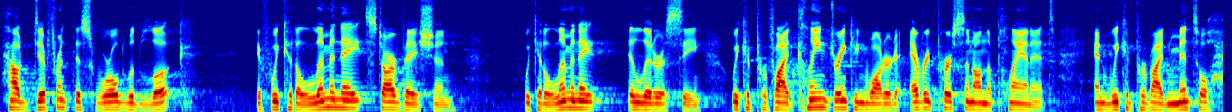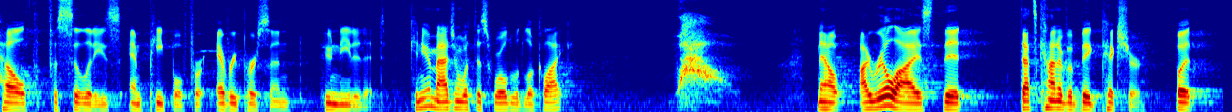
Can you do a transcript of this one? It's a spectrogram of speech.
how different this world would look if we could eliminate starvation, we could eliminate illiteracy, we could provide clean drinking water to every person on the planet, and we could provide mental health facilities and people for every person who needed it. Can you imagine what this world would look like? Wow. Now, I realize that that's kind of a big picture, but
